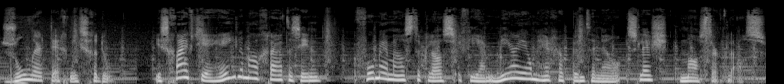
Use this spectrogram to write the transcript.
zonder technisch gedoe. Je schrijft je helemaal gratis in voor mijn masterclass via mirjamhegger.nl/slash masterclass.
